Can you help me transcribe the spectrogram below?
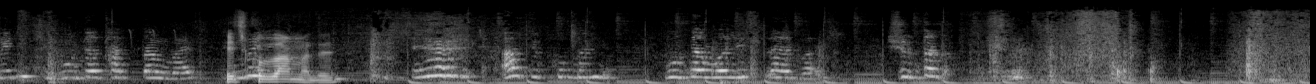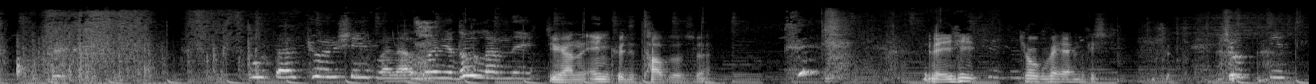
bitmedi ki. Burada tatlam var. Hiç kullanmadığın. Azıcık kullanıyorum. Burada valizler var. Şurada da. Burada kör şey var Almanya'da olan ne? Dünyanın en kötü tablosu. Ve hiç çok beğenmiş. Çok pis.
